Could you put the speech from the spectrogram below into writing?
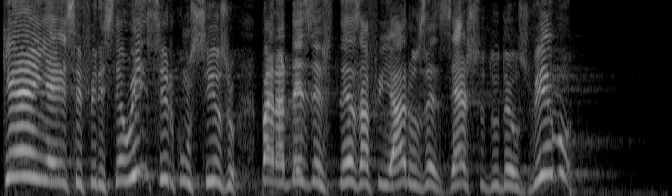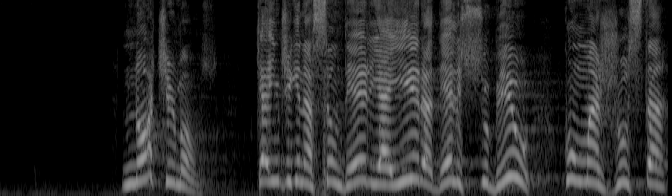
Quem é esse filisteu incircunciso para desafiar os exércitos do Deus vivo? Note, irmãos, que a indignação dele e a ira dele subiu com uma justa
